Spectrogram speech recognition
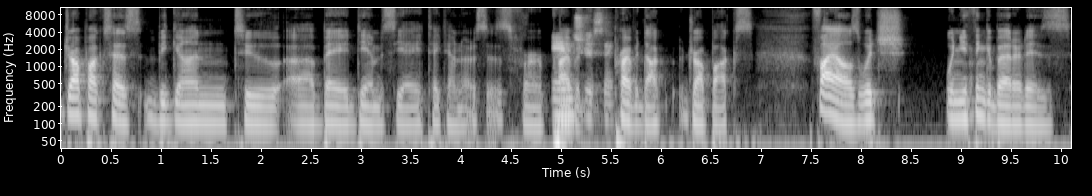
Dropbox has begun to obey DMCA takedown notices for private private doc, Dropbox files, which, when you think about it, is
